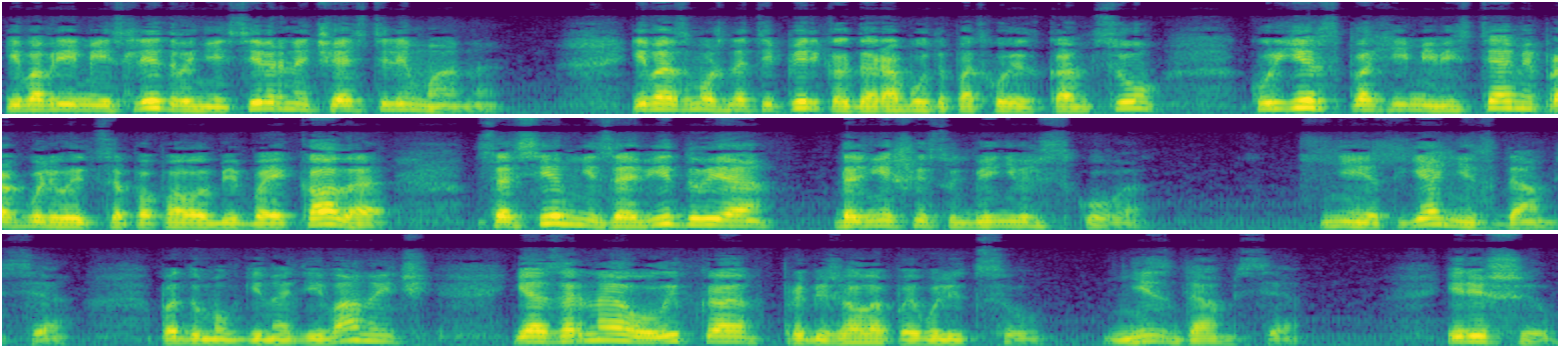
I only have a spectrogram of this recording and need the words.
и во время исследования северной части Лимана. И, возможно, теперь, когда работа подходит к концу, курьер с плохими вестями прогуливается по палубе Байкала, совсем не завидуя дальнейшей судьбе Невельского. «Нет, я не сдамся», — подумал Геннадий Иванович, и озорная улыбка пробежала по его лицу. «Не сдамся». И решил,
